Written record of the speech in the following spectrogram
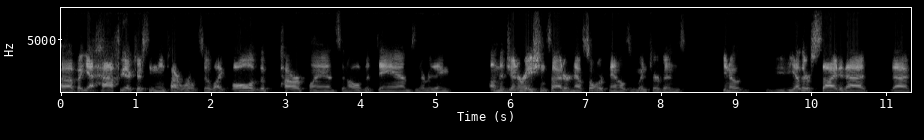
Uh, but yeah half the electricity in the entire world. So like all of the power plants and all of the dams and everything on the generation side are now solar panels and wind turbines. You know the, the other side of that that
